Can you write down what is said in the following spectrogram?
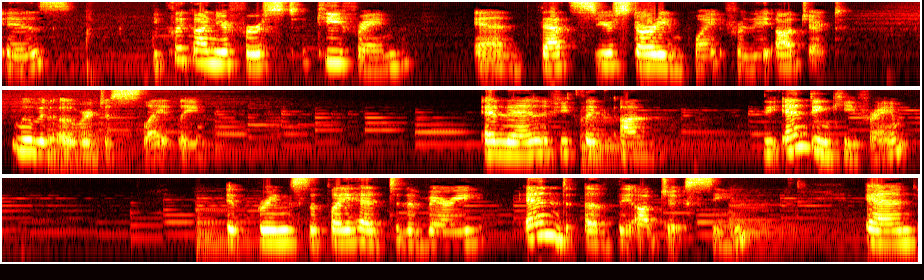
is you click on your first keyframe and that's your starting point for the object. Move it over just slightly. And then if you click on the ending keyframe, it brings the playhead to the very end of the object scene. And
